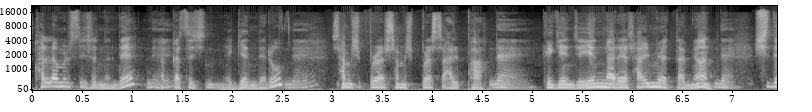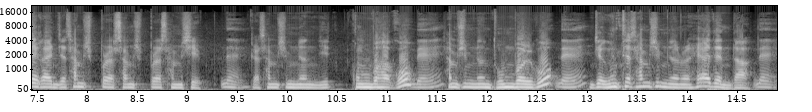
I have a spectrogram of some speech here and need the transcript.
칼럼을 쓰셨는데 네. 아까 쓰신 얘기한 대로 네. 30 플러스 30 플러스 알파. 네. 그게 이제 옛날의 삶이었다면 네. 시대가 이제 30 플러스 30 플러스 30. 네. 그러니까 30년 공부하고 네. 30년 돈 벌고 네. 이제 은퇴 30년을 해야 된다. 네.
